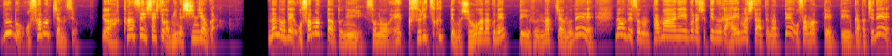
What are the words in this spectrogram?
ブーム収まっちゃうんですよ。要は感染した人がみんな死んじゃうから。なので、収まった後に、その、え、薬作ってもしょうがなくねっていう風になっちゃうので、なので、その、たまにエボラ出血が入りましたってなって、収まってっていう形で、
